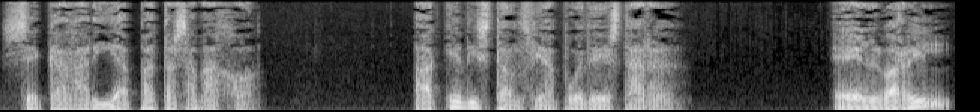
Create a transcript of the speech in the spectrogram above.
se cagaría patas abajo. ¿A qué distancia puede estar? El barril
